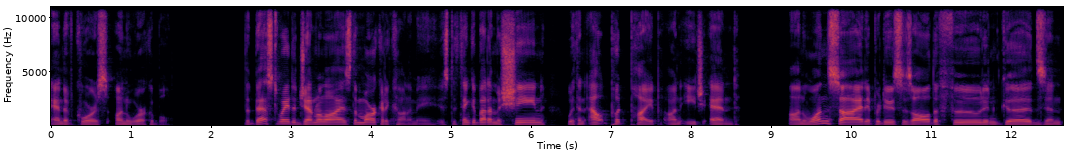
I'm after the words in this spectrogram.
and, of course, unworkable. The best way to generalize the market economy is to think about a machine with an output pipe on each end. On one side, it produces all the food and goods and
